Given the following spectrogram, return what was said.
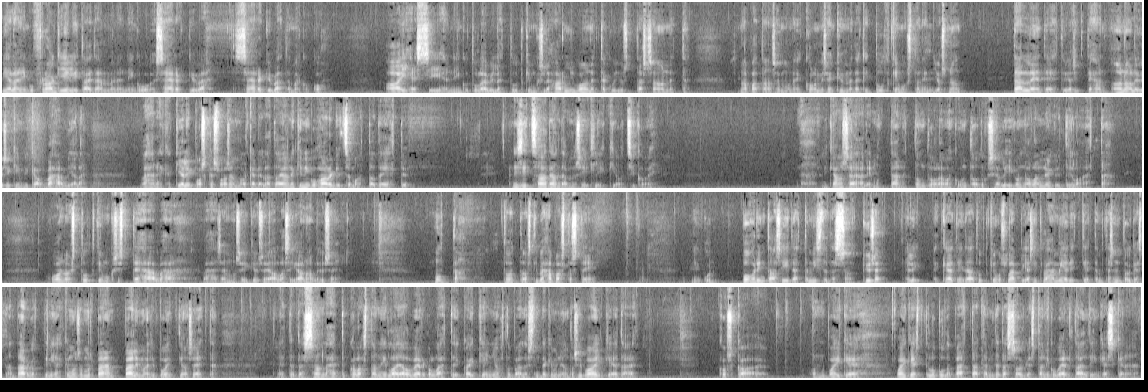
vielä niin kuin fragiili tai tämmöinen niin kuin särkyvä särkyvä tämä koko aihe siihen niin kuin tuleville tutkimuksille. Harmi vaan, että kun just tässä on, että napataan semmoinen 30 tutkimusta, niin jos ne on tälleen tehty ja sitten tehdään analyysikin, mikä on vähän vielä, vähän ehkä kieliposkessa vasemmalla kädellä tai ainakin niin kuin harkitsematta tehty, niin sitten saadaan tämmöisiä klikkiotsikoja. Mikä on sääli, mutta tämä nyt tuntuu olevan kuntoutuksia liikunnalla nykytila, että huonoista tutkimuksista tehdään vähän vähän semmoisia kyseenalaisia analyysejä. Mutta toivottavasti vähän vastasi niin kuin pohdintaa siitä, että mistä tässä on kyse. Eli käytiin tämä tutkimus läpi ja sitten vähän mietittiin, että mitä se nyt oikeastaan tarkoitti. Niin ehkä mun semmoinen pää, päällimmäisin pointti on se, että, että tässä on lähdetty kalastamaan niin laajalla verkolla, että kaikkien johtopäätösten tekeminen on tosi vaikeaa, koska on vaikea, vaikea sitten lopulta päättää, että mitä tässä oikeastaan niin vertailtiin keskenään.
